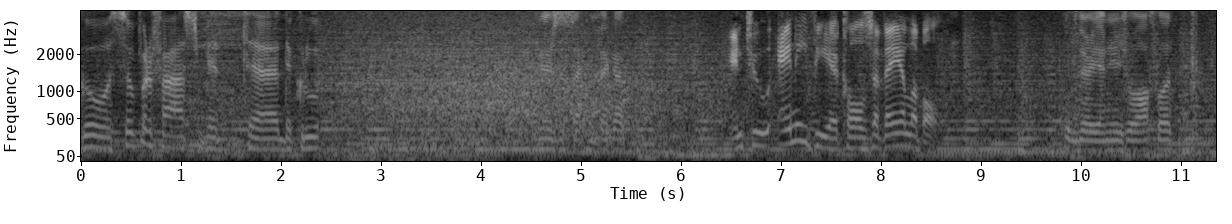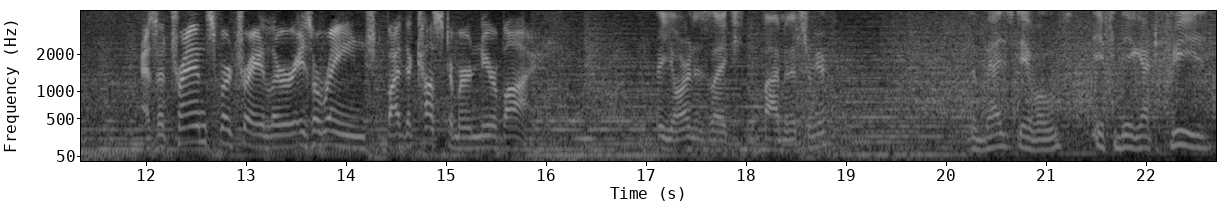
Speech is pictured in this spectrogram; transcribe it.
go super fast with uh, the crew. Here's the second pickup. Into any vehicles available. It's very unusual offload. As a transfer trailer is arranged by the customer nearby. Our yard is like five minutes from here. The vegetables, if they get freeze,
